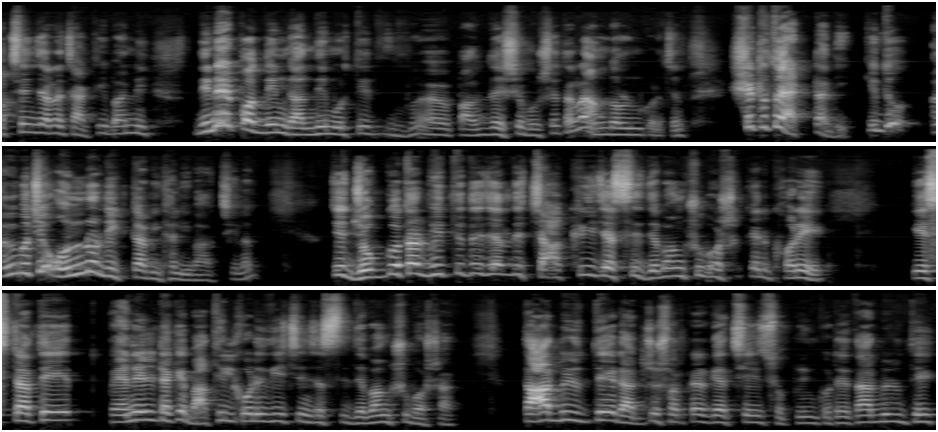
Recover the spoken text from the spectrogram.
আছেন যারা চাকরি পাননি দিনের পর দিন গান্ধী মূর্তির আহ, পাদদেশে বসে তারা আন্দোলন করেছেন। সেটা তো একটা দিক। কিন্তু আমি বলছি অন্য দিকটা আমি খালি ভাবছিলাম যে যোগ্যতার ভিত্তিতে যাদের চাকরি যাচ্ছি দেবাংশু বসাকের ঘরে কেসটাতে প্যানেলটাকে বাতিল করে দিয়েছেন যাচ্ছি দেবাংশু বসাক তার বিরুদ্ধে রাজ্য সরকার গেছে, সুপ্রিম কোর্টে তার বিরুদ্ধে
